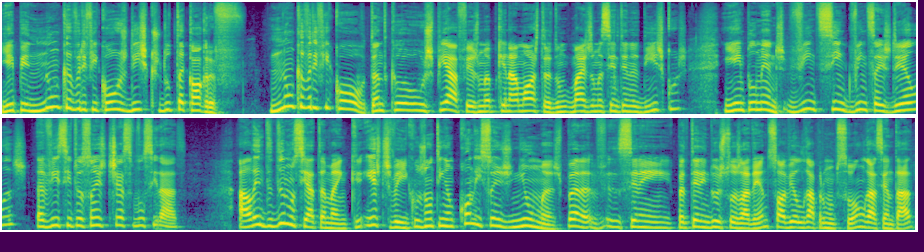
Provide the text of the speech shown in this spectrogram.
e a IP nunca verificou os discos do tacógrafo. Nunca verificou. Tanto que o SPIA fez uma pequena amostra de mais de uma centena de discos e em pelo menos 25, 26 deles havia situações de excesso de velocidade além de denunciar também que estes veículos não tinham condições nenhumas para serem para terem duas pessoas lá dentro, só havia lugar para uma pessoa, um lugar sentado.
